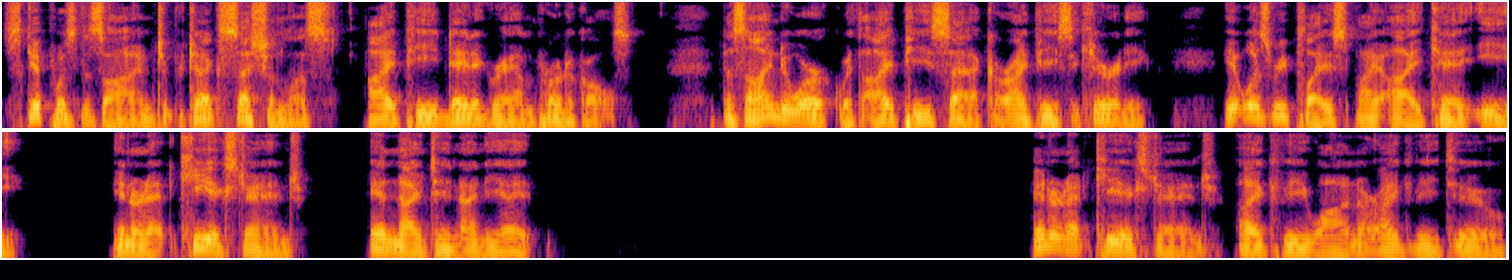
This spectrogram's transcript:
SKIP was designed to protect sessionless IP datagram protocols. Designed to work with IPsec or IP security, it was replaced by IKE, Internet Key Exchange, in 1998. Internet Key Exchange, IKE v1 or IKE v2,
